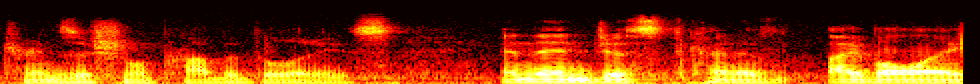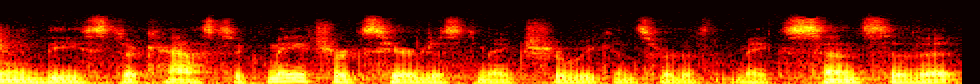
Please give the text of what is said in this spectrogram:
transitional probabilities. And then just kind of eyeballing the stochastic matrix here just to make sure we can sort of make sense of it.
